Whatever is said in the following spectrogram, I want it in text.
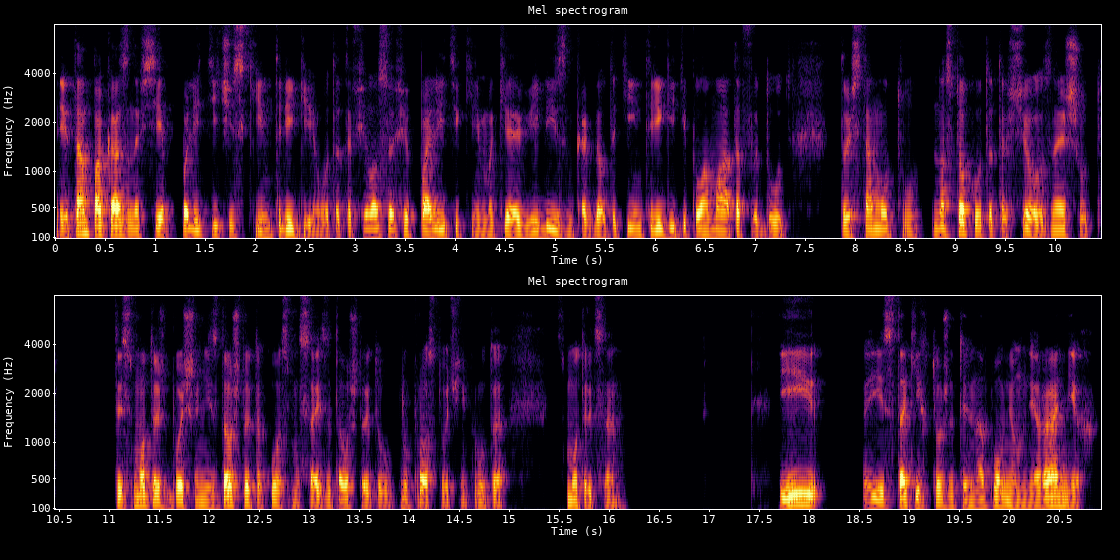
И там показаны все политические интриги. Вот эта философия политики, макиавелизм, когда вот эти интриги дипломатов идут. То есть там вот, вот настолько вот это все, знаешь, вот ты смотришь больше не из-за того, что это космос, а из-за того, что это ну, просто очень круто смотрится. И из таких тоже ты напомнил мне ранних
